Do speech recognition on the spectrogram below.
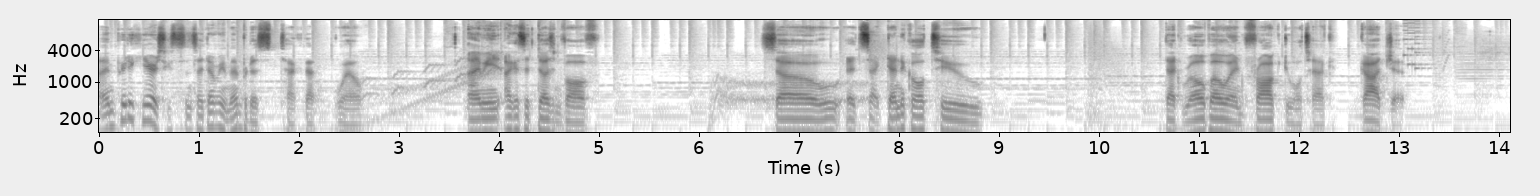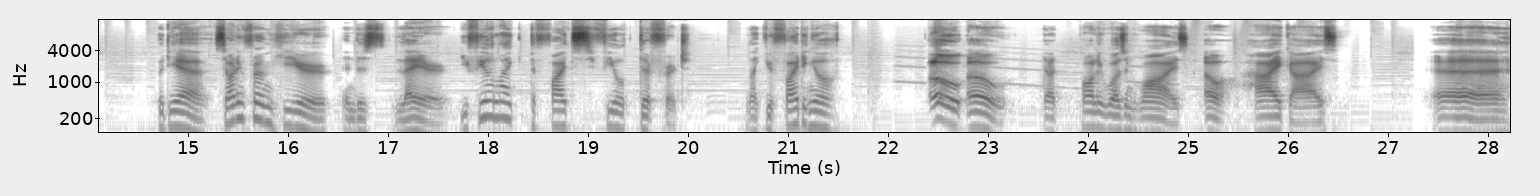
I'm pretty curious, since I don't remember this tech that well. I mean, I guess it does involve... So, it's identical to... that Robo and Frog dual tech. Gotcha. But yeah, starting from here in this layer, you feel like the fights feel different. Like you're fighting a Oh, oh, that probably wasn't wise. Oh, hi guys. Uh,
